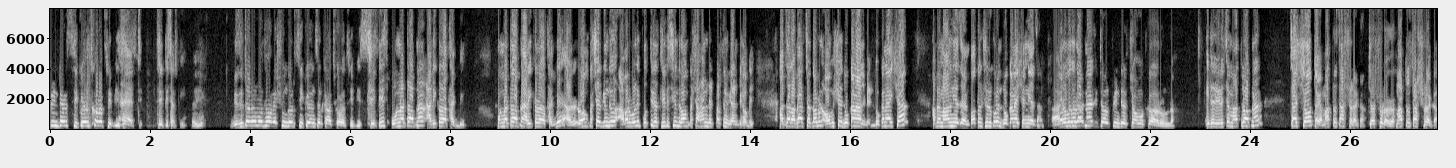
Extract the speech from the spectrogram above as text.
প্রিন্টের সিকোয়েন্স করা থ্রি পিস হ্যাঁ থ্রি পিস আর কি। ডিজিটালের মধ্যে অনেক সুন্দর সিকোয়েন্সের কাজ করা থ্রি পিস থ্রি পিস ওনাটা আপনার আড়ি করা থাকবে। ওনাটা আপনার আড়ি করা থাকবে। আর রং কষার কিন্তু আবার বলি প্রতিটা থ্রি পিস কিন্তু রং কষা হান্ড্রেড পার্সেন্ট গ্যারান্টি হবে। আর যারা ব্যবসা করবেন অবশ্যই দোকানে আসবেন। দোকানে আইসা আপনি মাল নিয়ে যাবেন। প্রথম শুরু করবেন দোকানে এসে নিয়ে যান। পরবর্তীতে আপনার ডিজিটাল প্রিন্টের চমৎকার এটা রেট হচ্ছে মাত্র আপনার চারশো টাকা মাত্র চারশো টাকা। চারশো টাকা। মাত্র চারশো টাকা।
